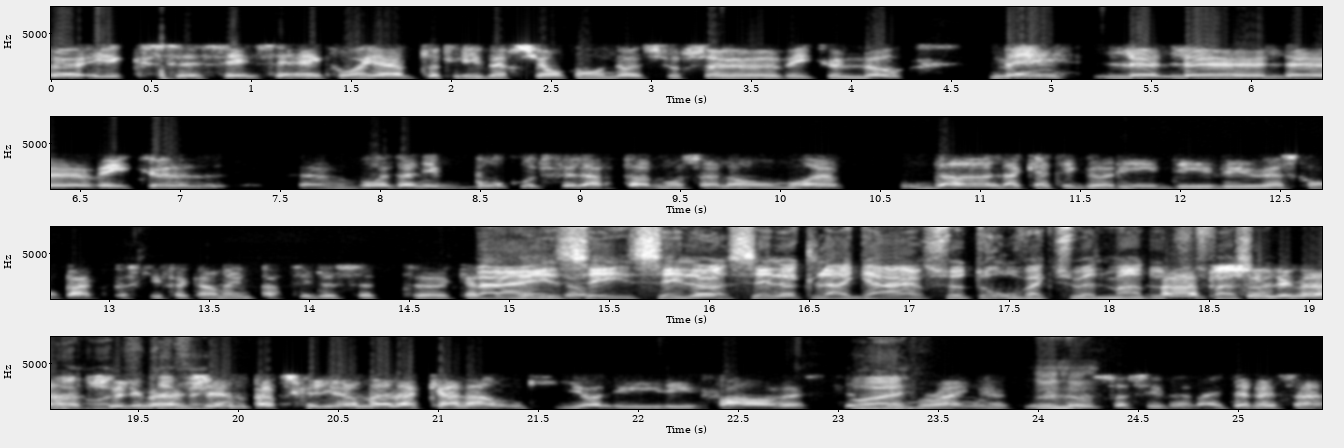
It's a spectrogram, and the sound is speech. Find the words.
EX. C'est incroyable, toutes les versions qu'on a sur ce véhicule-là. Mais le, le, le véhicule euh, va donner beaucoup de fil à retordre, moi, selon moi, dans la catégorie des VUS compacts, parce qu'il fait quand même partie de cette euh, catégorie. Ben, c'est, là, c'est là que la guerre se trouve actuellement, de toute façon. Absolument, Ouais, absolument. J'aime particulièrement la calandre qui a les, les phares euh, style Ouais. boomerang. un peu, là, ça, c'est vraiment intéressant.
